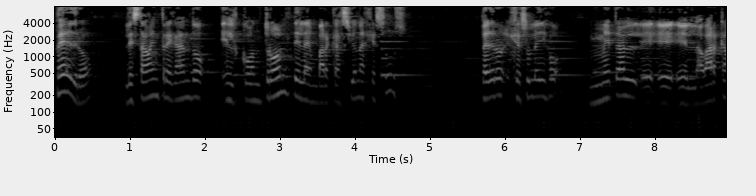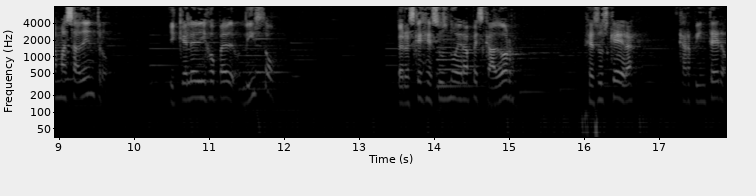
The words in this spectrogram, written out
Pedro le estaba entregando el control de la embarcación a Jesús. Pedro, Jesús le dijo, meta eh, eh, la barca más adentro. ¿Y qué le dijo Pedro? Listo. Pero es que Jesús no era pescador. Jesús que era carpintero.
